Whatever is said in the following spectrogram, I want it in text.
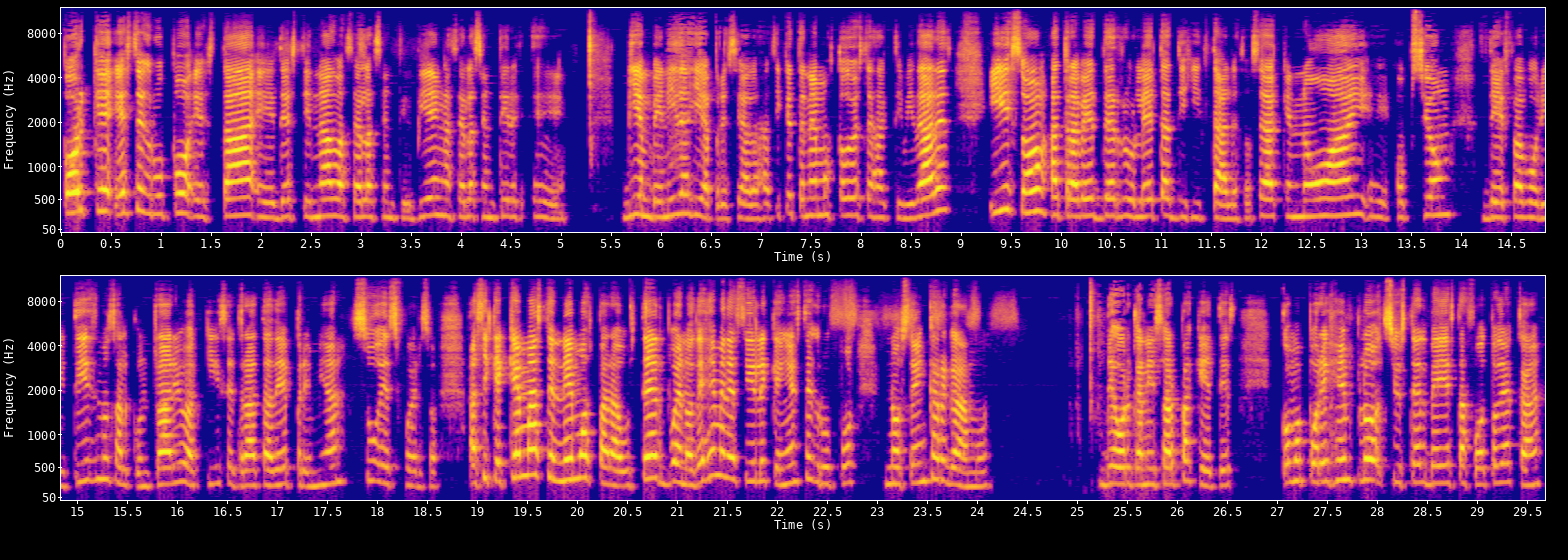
porque este grupo está eh, destinado a hacerla sentir bien, a hacerla sentir eh, bienvenidas y apreciadas. Así que tenemos todas estas actividades y son a través de ruletas digitales, o sea que no hay eh, opción de favoritismos, al contrario, aquí se trata de premiar su esfuerzo. Así que, ¿qué más tenemos para usted? Bueno, déjeme decirle que en este grupo nos encargamos de organizar paquetes, como por ejemplo, si usted ve esta foto de acá,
